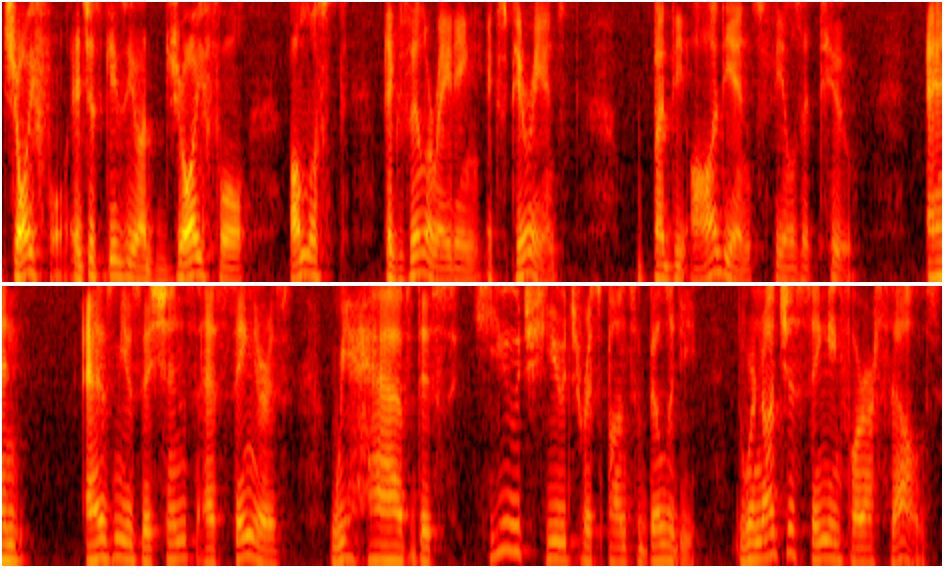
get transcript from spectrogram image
joyful. It just gives you a joyful, almost exhilarating experience. but the audience feels it too. And as musicians, as singers, we have this huge, huge responsibility. We're not just singing for ourselves.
